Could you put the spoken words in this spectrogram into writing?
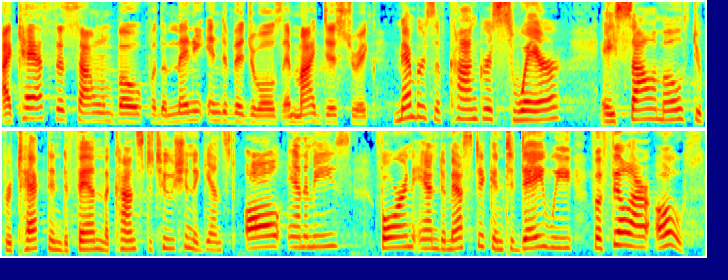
I cast this solemn vote for the many individuals in my district. Members of Congress swear a solemn oath to protect and defend the Constitution against all enemies, foreign and domestic, and today we fulfill our oath.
